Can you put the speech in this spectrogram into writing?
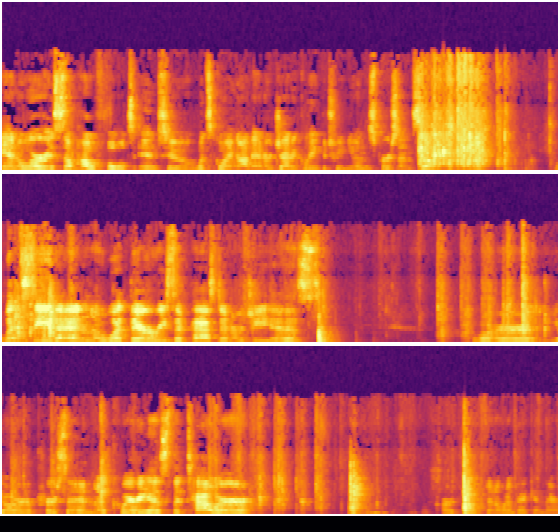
and or it somehow folds into what's going on energetically between you and this person. So let's see then what their recent past energy is for your person. Aquarius, the Tower. Card flipped and it went back in there.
